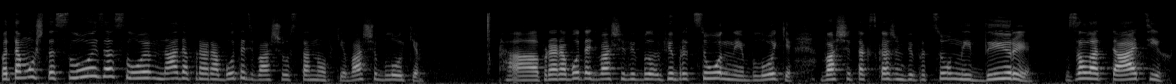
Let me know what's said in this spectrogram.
потому что слой за слоем надо проработать ваши установки, ваши блоки а, проработать ваши вибрационные блоки, ваши, так скажем, вибрационные дыры, залатать их,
